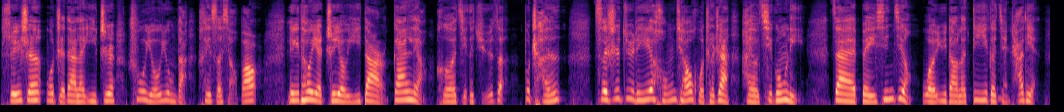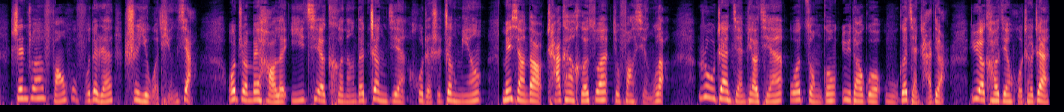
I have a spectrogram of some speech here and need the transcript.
随身我只带了一只出游用的黑色小包，里头也只有一袋干粮和几个橘子，不沉。此时距离虹桥火车站还有七公里，在北新泾，我遇到了第一个检查点，身穿防护服的人示意我停下。我准备好了一切可能的证件或者是证明，没想到查看核酸就放行了。入站检票前，我总共遇到过五个检查点，越靠近火车站，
